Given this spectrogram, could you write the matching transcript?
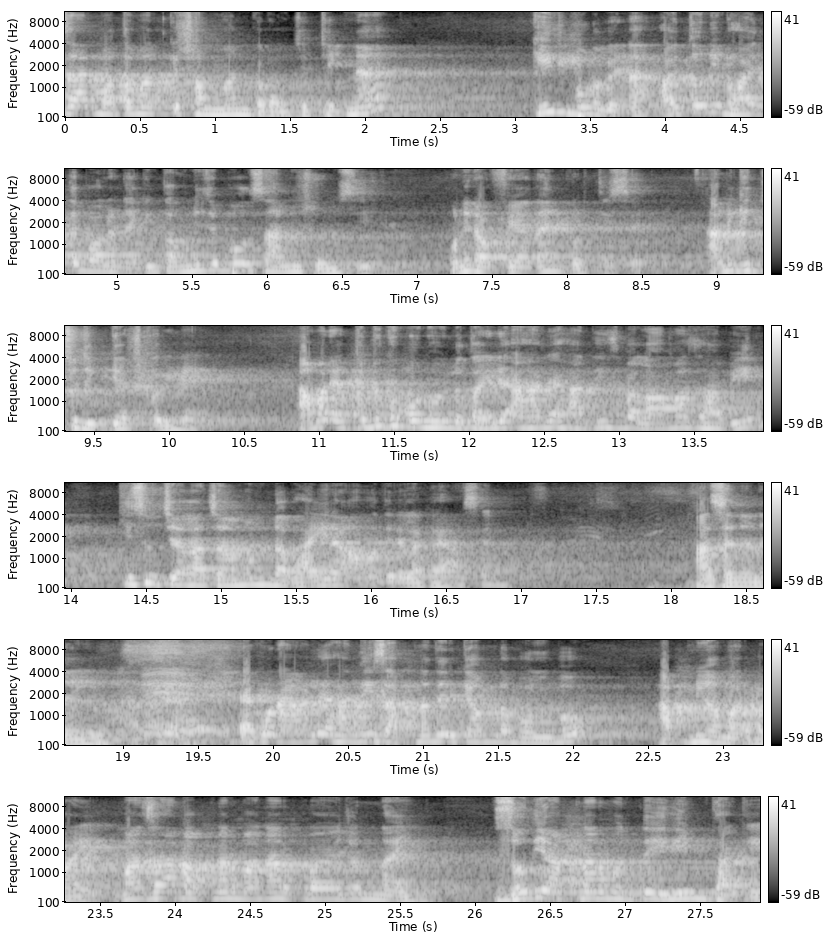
যার মতামতকে সম্মান করা উচিত, ঠিক না? কিল পড়বে না। হয়তো উনি ভয়তে বলে না, কিন্তু উনি যে বলছে আমি শুনছি। উনি রফিয়া দাইন করতেছে। আমি কিচ্ছু জিজ্ঞেস করি নাই। আমার এতটুকু মনে হইল, তাইলে আহলে হাদিস বা লামাজ হাবির কিছু চেলা চামুন্ডা ভাইরা আমাদের এলাকায় আছেন। আছে না নাই? এখন আহলে হাদিস আপনাদেরকে আমরা বলব আপনি আমার ভাই। মাঝহাব আপনার মানার প্রয়োজন নাই। যদি আপনার মধ্যে ইলিম থাকে,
